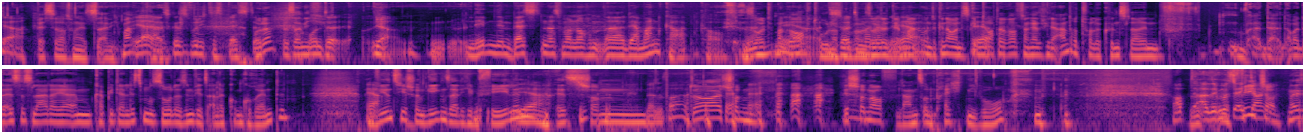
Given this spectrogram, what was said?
ja. Beste, was man jetzt eigentlich machen Ja, kann. das ist wirklich das Beste. Oder? Das eigentlich- Und äh, ja. ja. neben dem Besten, dass man noch äh, der Mann Karten kauft. ne? Sollte man ja, auch tun. jeden Fall. Man sollte dann-. Mann, und genau, und es gibt auch da draußen noch ganz viele andere tolle Künstlerinnen. Aber da ist es leider ja im Kapitalismus so, da sind wir jetzt alle Konkurrenten. Wenn wir uns hier schon gegenseitig empfehlen, ist schon, da ist schon, ist schon auf Lanz- und Precht-Niveau. Also ich muss Das echt sagen, ne?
